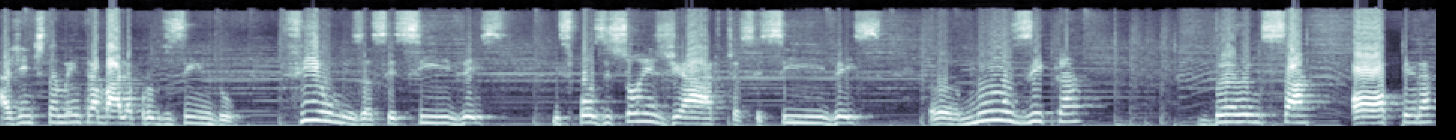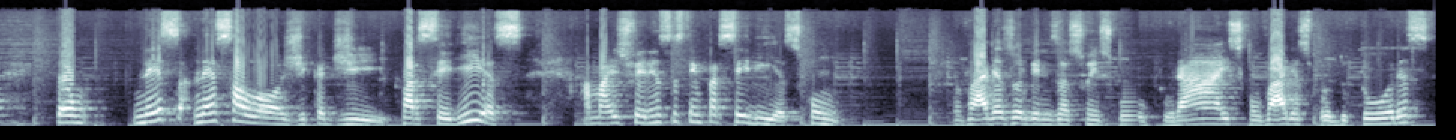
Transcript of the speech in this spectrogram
A gente também trabalha produzindo filmes acessíveis, exposições de arte acessíveis, uh, música, dança, ópera. Então, nessa, nessa lógica de parcerias, a Mais Diferenças tem parcerias com várias organizações culturais, com várias produtoras,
